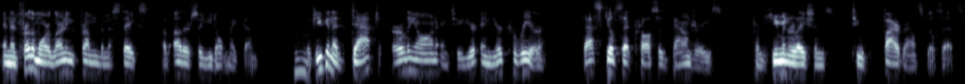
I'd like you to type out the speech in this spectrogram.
And then furthermore, learning from the mistakes of others so you don't make them. Mm. If you can adapt early on into your in your career, that skill set crosses boundaries from human relations to fireground skill sets.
